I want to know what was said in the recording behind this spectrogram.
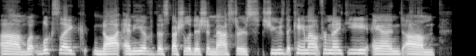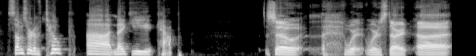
Um, what looks like not any of the special edition Masters shoes that came out from Nike, and um, some sort of taupe uh, Nike cap. So, where where to start? Uh,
